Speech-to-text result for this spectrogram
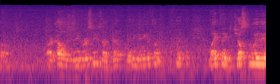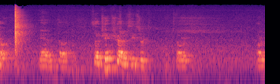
uh, our colleges and universities, I've met many, many of them, like things just the way they are. And uh, so change strategies are, are, are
